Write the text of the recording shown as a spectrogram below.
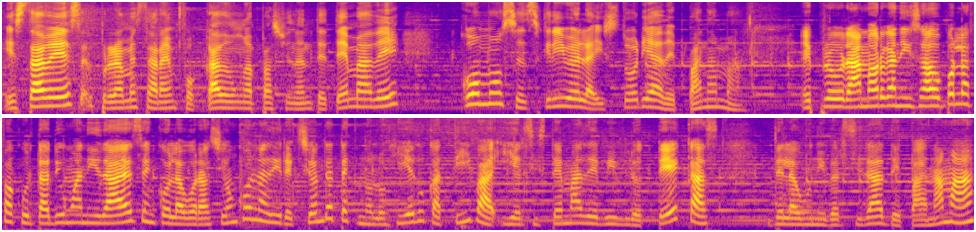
Esta vez el programa estará enfocado en un apasionante tema de cómo se escribe la historia de Panamá. El programa organizado por la Facultad de Humanidades en colaboración con la Dirección de Tecnología Educativa y el Sistema de Bibliotecas de la Universidad de Panamá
